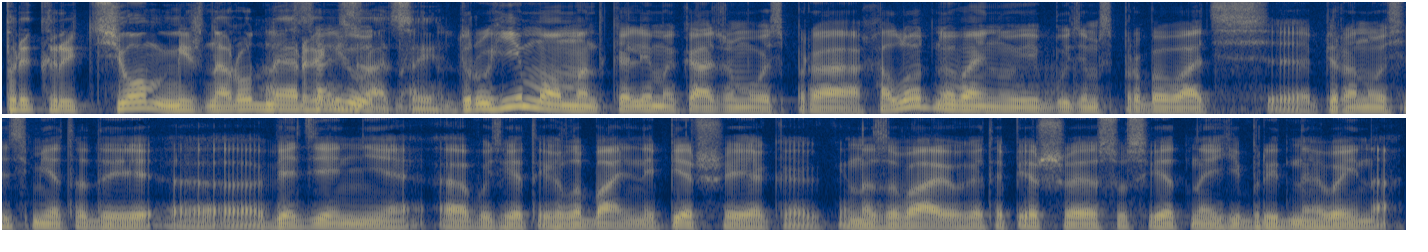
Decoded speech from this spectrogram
прыкрыццём міжнародной арганізацыі другі момант калі мы кажам вось про холодную войну і будем спрабаваць пераносіць метады вядзення вось гэтай глобальнай першай як называю гэта першая сусветная гібридная война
